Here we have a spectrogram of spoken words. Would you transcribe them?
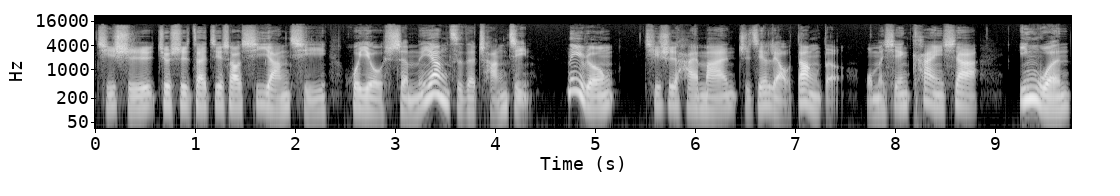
其实就是在介绍西洋棋会有什么样子的场景。内容其实还蛮直截了当的。我们先看一下英文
